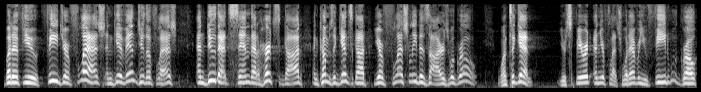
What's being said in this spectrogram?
But if you feed your flesh and give in to the flesh and do that sin that hurts God and comes against God, your fleshly desires will grow. Once again, your spirit and your flesh, whatever you feed will grow,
